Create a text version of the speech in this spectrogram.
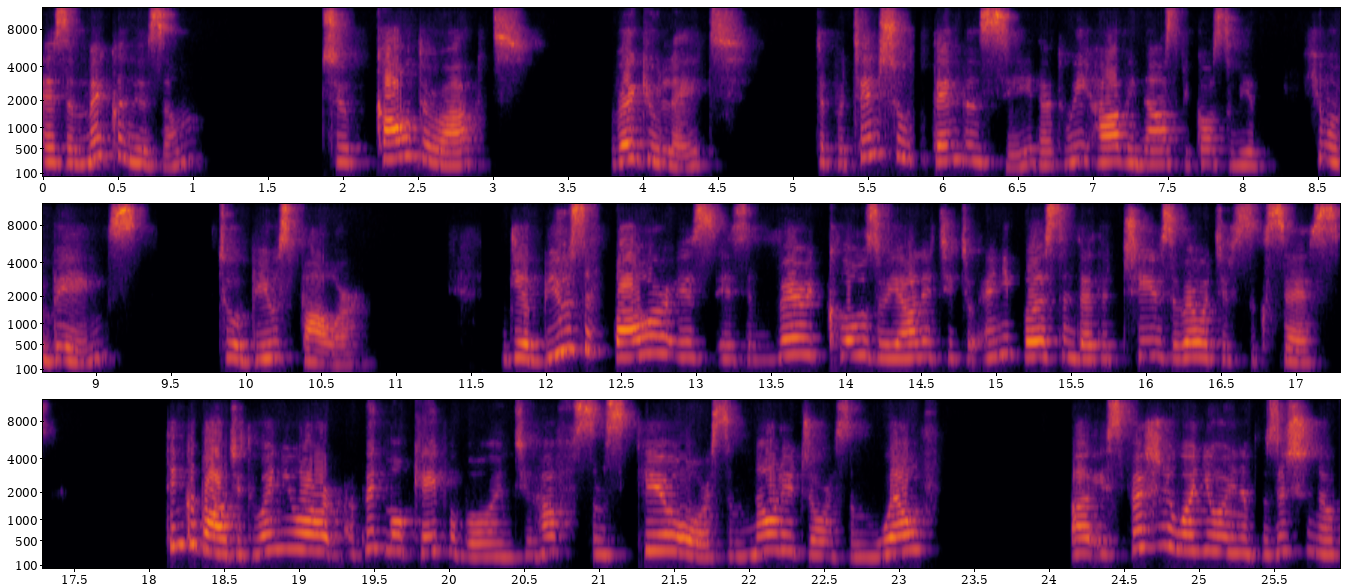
as a mechanism to counteract, regulate the potential tendency that we have in us because we are human beings to abuse power. The abuse of power is, is a very close reality to any person that achieves relative success. Think about it, when you are a bit more capable and you have some skill or some knowledge or some wealth, uh, especially when you're in a position of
